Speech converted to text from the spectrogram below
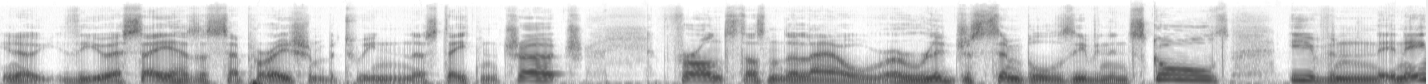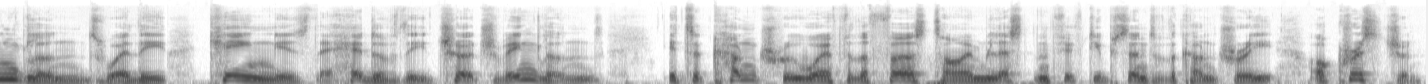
You know, the USA has a separation between state and church. France doesn't allow religious symbols even in schools. Even in England, where the king is the head of the Church of England, it's a country where for the first time less than 50% of the country are Christian.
